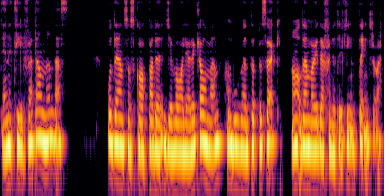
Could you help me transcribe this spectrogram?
Den är till för att användas. Och den som skapade Gevalia-reklamen om oväntat besök, ja, den var ju definitivt inte introvert.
